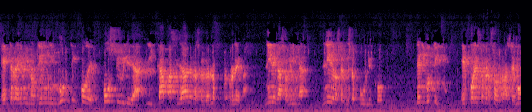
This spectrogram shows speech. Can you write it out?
este régimen no tiene ningún tipo de posibilidad ni capacidad de resolver los problemas, ni de gasolina, ni de los servicios públicos, de ningún tipo. Es por eso que nosotros hacemos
